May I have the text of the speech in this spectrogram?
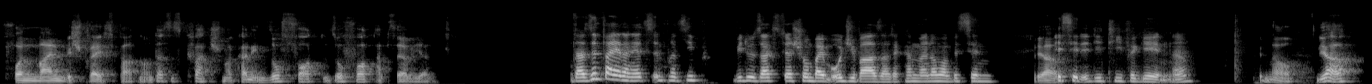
von meinem Gesprächspartner. Und das ist Quatsch. Man kann ihn sofort, sofort abservieren. Da sind wir ja dann jetzt im Prinzip, wie du sagst, ja schon beim Ojiwasa. Da kann man noch mal ein bisschen ja. bisschen in die Tiefe gehen. Ne? Genau. Ja,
